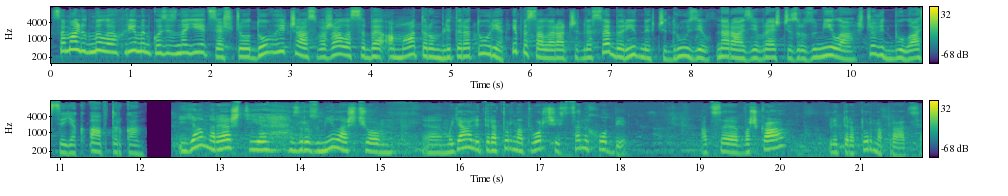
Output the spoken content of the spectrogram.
Сама Людмила Охріменко зізнається, що довгий час вважала себе аматором в літературі і писала радше для себе рідних чи друзів. Наразі, врешті, зрозуміла, що відбулася як авторка. І я нарешті зрозуміла, що е, моя літературна творчість це не хобі, а це важка літературна праця.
